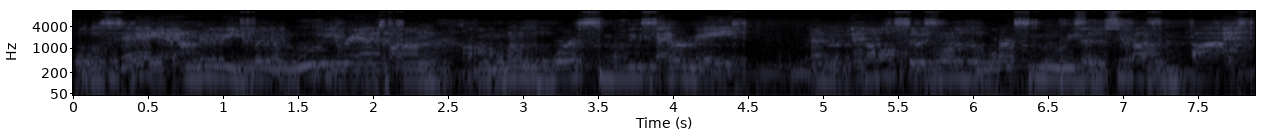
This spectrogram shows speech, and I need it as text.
Well, today I'm gonna be doing a movie rant on on one of the worst movies ever made, and, and also it's one of the worst movies of 2005.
